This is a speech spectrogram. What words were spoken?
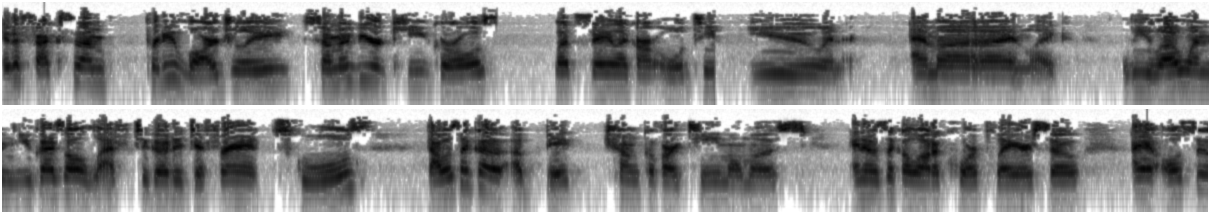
it affects them pretty largely. Some of your key girls, let's say like our old team, you and Emma and like Leela, when you guys all left to go to different schools, that was like a, a big chunk of our team almost. And it was like a lot of core players. So I also,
